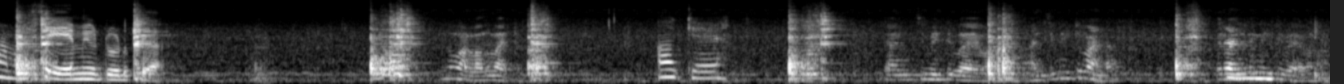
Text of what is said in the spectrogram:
നമ്മൾ സേമി ഇട്ട് കൊടുക്കുക. ഓക്കെ അഞ്ച് മിനിറ്റ് വേവണം. അഞ്ച് മിനിറ്റ് വേണ്ട. രണ്ട് മിനിറ്റ് വേവണം.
